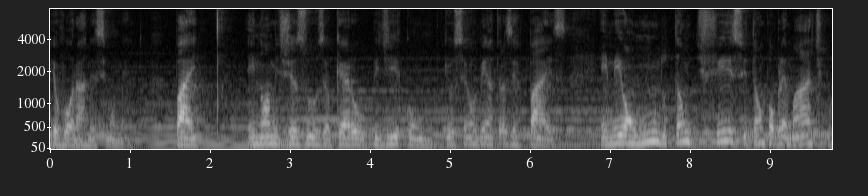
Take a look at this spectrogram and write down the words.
Eu vou orar nesse momento. Pai, em nome de Jesus, eu quero pedir com que o Senhor venha trazer paz em meio a um mundo tão difícil e tão problemático,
